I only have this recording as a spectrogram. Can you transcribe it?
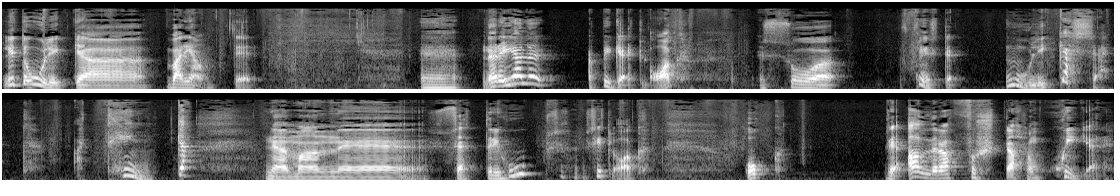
lite olika varianter. Eh, när det gäller att bygga ett lag så finns det olika sätt att tänka när man eh, sätter ihop sitt lag. Och det allra första som sker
